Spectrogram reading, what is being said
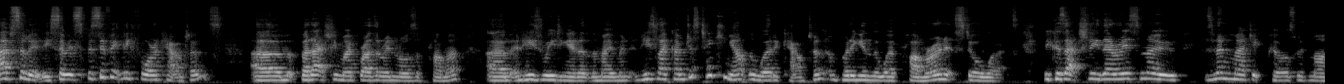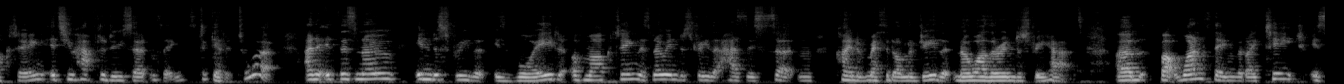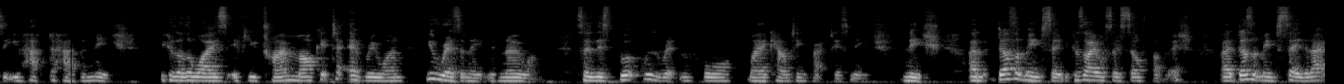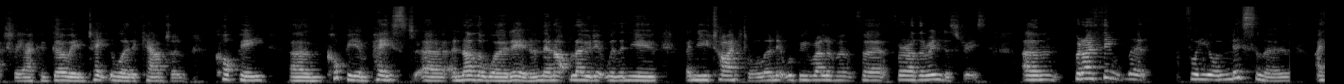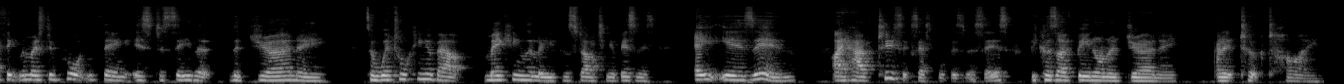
absolutely. So it's specifically for accountants. Um, but actually, my brother in law's a plumber um, and he's reading it at the moment. And he's like, I'm just taking out the word accountant and putting in the word plumber, and it still works. Because actually, there is no there's no magic pills with marketing. It's you have to do certain things to get it to work. And it, there's no industry that is void of marketing. There's no industry that has this certain kind of methodology that no other industry has. Um, but one thing that I teach is that you have to have a niche because otherwise, if you try and market to everyone, you resonate with no one. So this book was written for my accounting practice niche. Niche um, doesn't mean to say because I also self-published. Uh, doesn't mean to say that actually I could go in, take the word accountant, copy, um, copy and paste uh, another word in, and then upload it with a new a new title, and it would be relevant for for other industries. Um, but I think that for your listeners, I think the most important thing is to see that the journey. So we're talking about making the leap and starting a business. Eight years in, I have two successful businesses because I've been on a journey and it took time.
